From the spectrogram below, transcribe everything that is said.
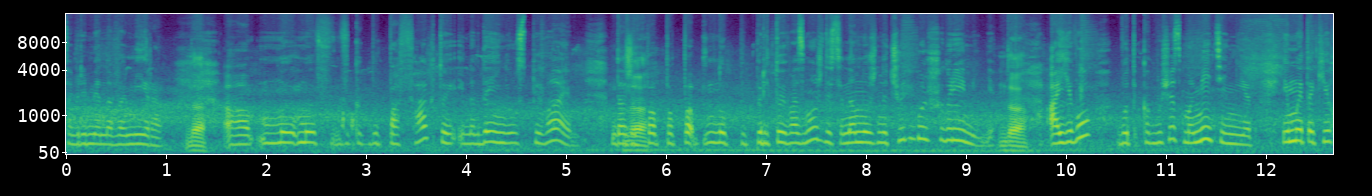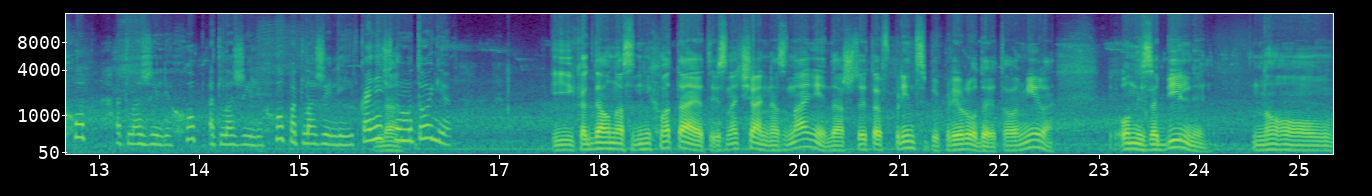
современного мира, Да, а, мы, мы как бы по факту иногда и не успеваем. Даже Да. по- по- по- ну, при той возможности нам нужно чуть больше времени. да, А его вот как бы сейчас в моменте нет. И мы такие хоп, отложили, хоп, отложили, хоп, отложили. И в конечном итоге И когда у нас не хватает изначально знаний, да, что это в принципе природа этого мира, он изобильный, но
